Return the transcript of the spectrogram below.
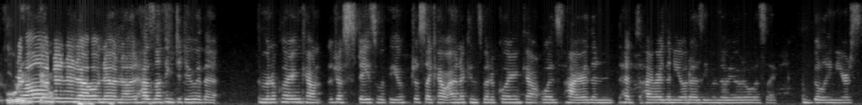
midichlorian No, count. no, no, no, no, no. It has nothing to do with it. The midichlorian count just stays with you, just like how Anakin's midichlorian count was higher than had higher than Yoda's, even though Yoda was like a billion years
